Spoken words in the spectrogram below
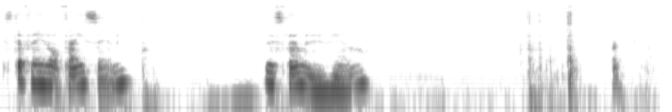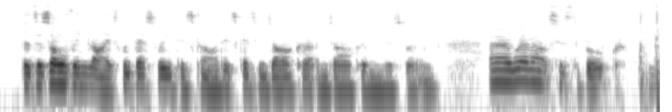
It's definitely not facing this feminine here. Okay. The dissolving light. We best read this card. It's getting darker and darker in this room. Uh, where else is the book? Oh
